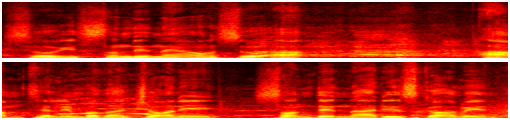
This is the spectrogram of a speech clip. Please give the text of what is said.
So it's Sunday now. So I, I'm telling Brother Johnny, Sunday night is coming.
